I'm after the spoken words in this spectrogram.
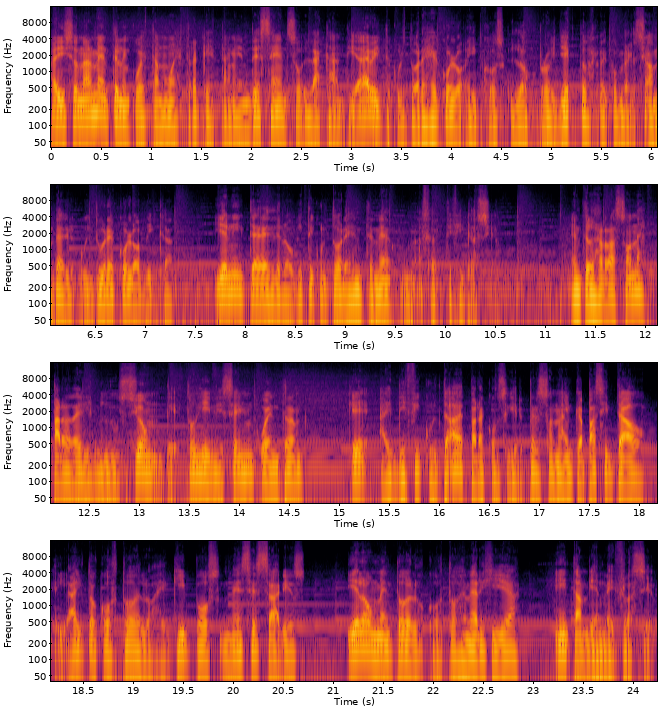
Adicionalmente, la encuesta muestra que están en descenso la cantidad de viticultores ecológicos, los proyectos de reconversión de agricultura ecológica y el interés de los viticultores en tener una certificación. Entre las razones para la disminución de estos índices encuentran que hay dificultades para conseguir personal capacitado, el alto costo de los equipos necesarios y el aumento de los costos de energía y también la inflación.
